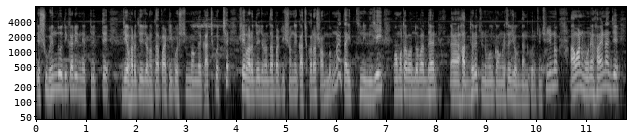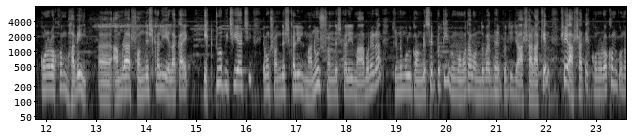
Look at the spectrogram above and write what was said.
যে শুভেন্দু অধিকারীর নেতৃত্বে যে ভারতীয় জনতা পার্টি পশ্চিমবঙ্গে কাজ করছে, সেই ভারতীয় জনতা পার্টির সঙ্গে কাজ করা সম্ভব নয়, তাই তিনি নিজেই মমতা বন্দ্যোপাধ্যায়ের হাত ধরে তৃণমূল কংগ্রেসে যোগদান করেছেন। সেই জন্য আমার মনে হয় না যে কোনো রকমভাবেই আমরা সন্দেশখালী এলাকায় একটুও পিছিয়ে আছি এবং সন্দেশখালীর মানুষ, সন্দেশখালীর মা বোনেরা তৃণমূল কংগ্রেসের প্রতি এবং মমতা বন্দ্যোপাধ্যায়ের প্রতি যে আশা রাখেন সেই আশাতে কোনো রকম কোনো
